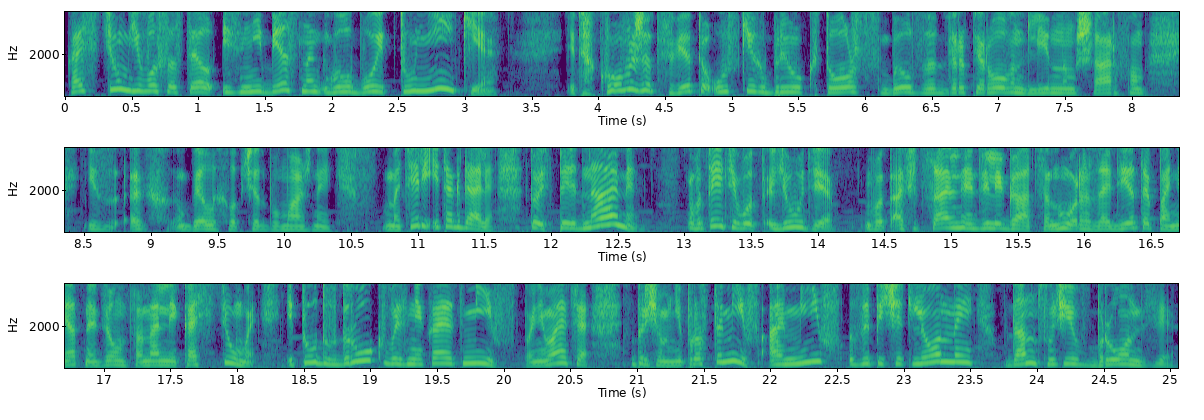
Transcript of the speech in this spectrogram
Костюм его состоял из небесно-голубой туники и такого же цвета узких брюк. Торс был задрапирован длинным шарфом из белой хлопчатобумажной материи и так далее. То есть перед нами вот эти вот люди, вот официальная делегация, ну, разодетые, понятное дело, национальные костюмы. И тут вдруг возникает миф, понимаете? Причем не просто миф, а миф, запечатленный в данном случае в бронзе.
